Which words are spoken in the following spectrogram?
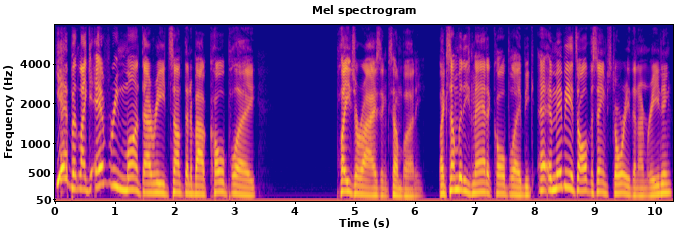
Yeah, but like every month I read something about Coldplay plagiarizing somebody. Like somebody's mad at Coldplay. Be and maybe it's all the same story that I'm reading,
